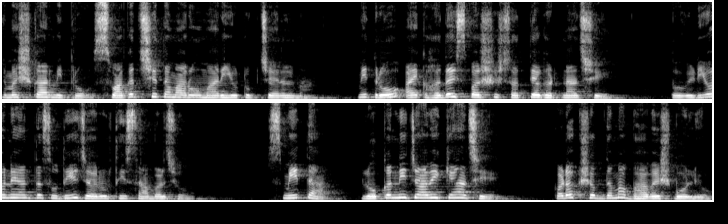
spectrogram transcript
નમસ્કાર મિત્રો, સ્વાગત છે તમારું મારી યુટ્યુબ ચેનલમાં. મિત્રો, આ એક હૃદયસ્પર્શી સત્ય ઘટના છે. તો વિડીયોને અંત સુધી જરૂરથી સાંભળજો. સ્મિતા લોકરની ચાવી ક્યાં છે? કડક શબ્દમાં ભાવેશ બોલ્યો.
